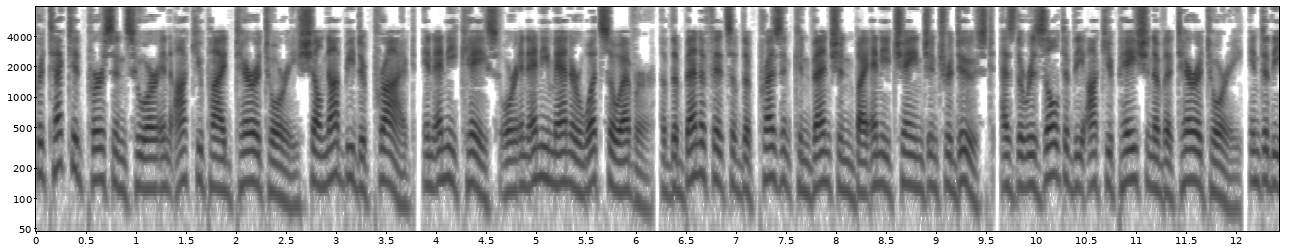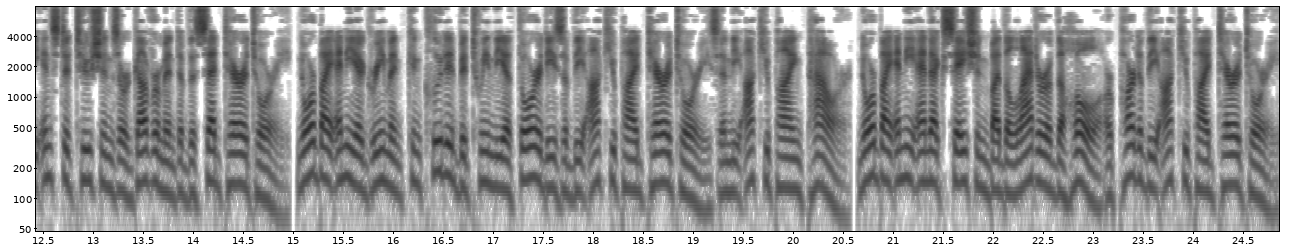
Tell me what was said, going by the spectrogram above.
Protected persons who are in occupied territory shall not be deprived, in any case or in any manner whatsoever, of the benefits of the present convention by any change introduced, as the result of the occupation of a territory, into the institutions or government of the said territory, nor by any agreement concluded between the authorities of the occupied territories and the occupying power, nor by any annexation by the latter of the whole or part of the occupied territory.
